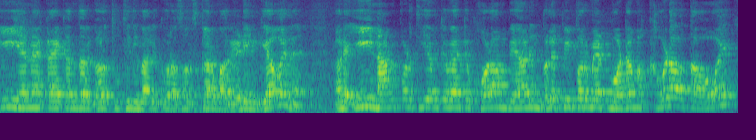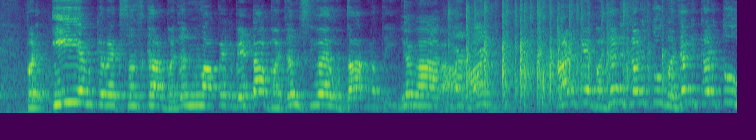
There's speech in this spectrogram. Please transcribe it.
ઈ એને કાંઈક અંદર ગળથુથીની માલિકોના સંસ્કારમાં રેડીને ગયા હોય ને અને ઈ નાનપણથી એમ કહેવાય કે ખોળામાં બેહાડીને ભલે પીપરમેટ મોઢામાં ખવડાવતા હોય પણ ઈ એમ કહેવાય કે સંસ્કાર ભજનનું આપે કે બેટા ભજન સિવાય ઉધાર નથી. કારણ કે ભજન કરતું ભજન કરતું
